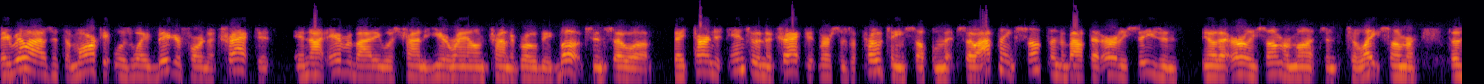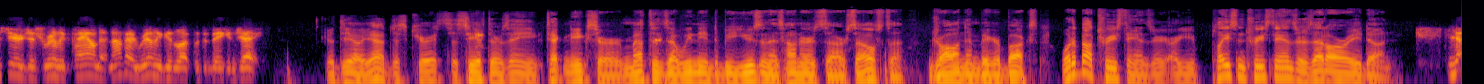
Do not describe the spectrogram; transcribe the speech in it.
they realized that the market was way bigger for an attractant and not everybody was trying to year round trying to grow big bucks. And so uh they turned it into an attractant versus a protein supplement. So I think something about that early season, you know, that early summer months and to late summer, those deer just really pound it. And I've had really good luck with the big and J. Good deal. Yeah, just curious to see if there's any techniques or methods that we need to be using as hunters ourselves to draw on them bigger bucks. What about tree stands? Are, are you placing tree stands, or is that already done? No,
